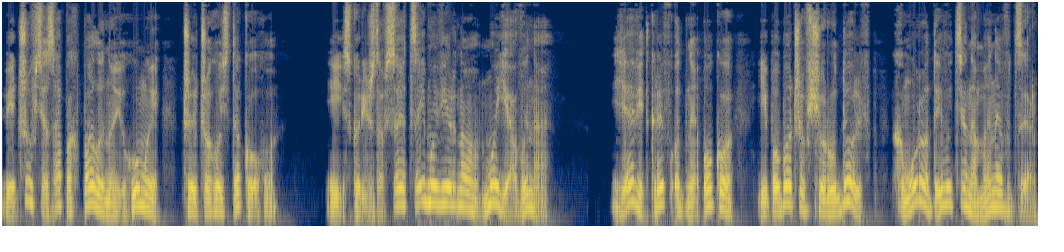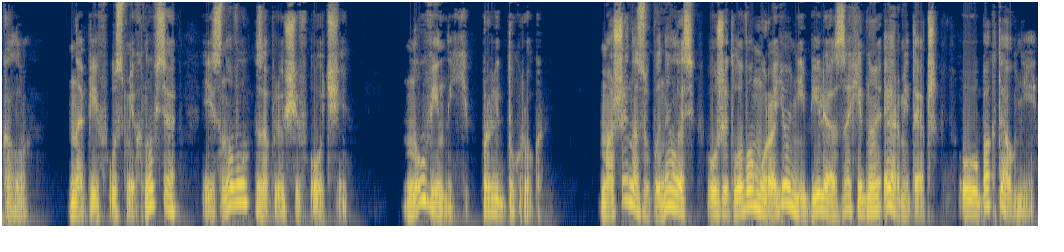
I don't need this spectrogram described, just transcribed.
Відчувся запах паленої гуми чи чогось такого, і, скоріш за все, це, ймовірно, моя вина. Я відкрив одне око і побачив, що Рудольф хмуро дивиться на мене в дзеркало, напів усміхнувся і знову заплющив очі. Ну він й придурок. Машина зупинилась у житловому районі біля західної Ермітедж у Бактауні.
